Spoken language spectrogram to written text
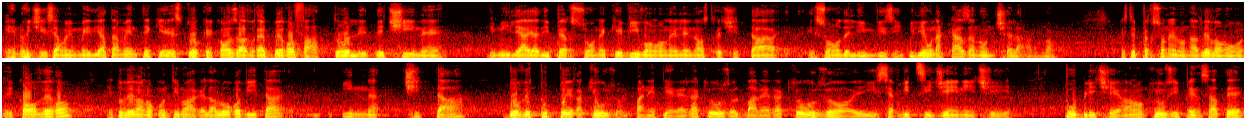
e noi ci siamo immediatamente chiesto che cosa avrebbero fatto le decine di migliaia di persone che vivono nelle nostre città e sono degli invisibili e una casa non ce l'hanno. Queste persone non avevano un ricovero e dovevano continuare la loro vita in città dove tutto era chiuso, il panettiere era chiuso, il bar era chiuso, i servizi igienici pubblici erano chiusi, pensate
